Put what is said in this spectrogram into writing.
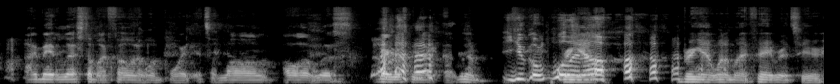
I made a list on my phone at one point. It's a long, a long list. Gonna you gonna pull it out, up? bring out one of my favorites here.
